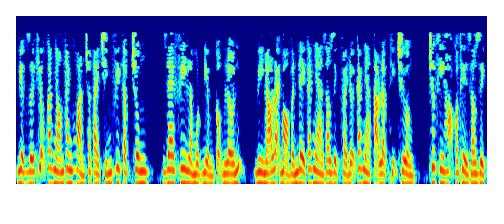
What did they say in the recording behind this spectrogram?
Việc giới thiệu các nhóm thanh khoản cho tài chính phi tập trung, DeFi là một điểm cộng lớn, vì nó loại bỏ vấn đề các nhà giao dịch phải đợi các nhà tạo lập thị trường, trước khi họ có thể giao dịch.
